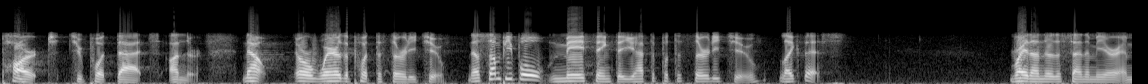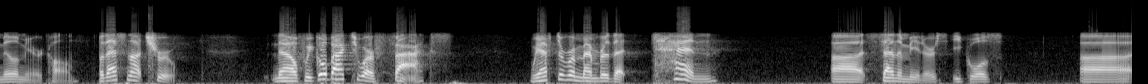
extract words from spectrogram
part to put that under. Now, or where to put the 32. Now, some people may think that you have to put the 32 like this, right under the centimeter and millimeter column. But that's not true. Now, if we go back to our facts, we have to remember that 10 uh, centimeters equals uh,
